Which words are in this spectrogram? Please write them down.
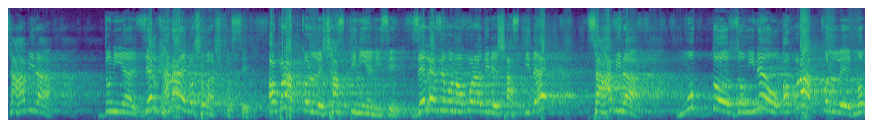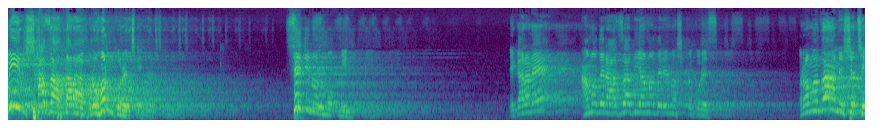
সাহাবিরা দুনিয়ায় জেলখানায় বসবাস করছে। অপরাধ করলে শাস্তি নিয়ে নিছে। জেলে যেমন অপরাধীরে শাস্তি দেয়, সাহাবিরা মুক্ত জমিনেও অপরাধ করলে নবীর সাজা তারা গ্রহণ করেছে। সেজিনুল মুকমিন এ কারণে আমাদের আজাদি আমাদের নষ্ট করেছে। রমাদান এসেছে,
